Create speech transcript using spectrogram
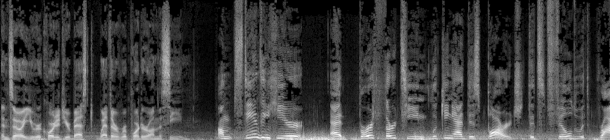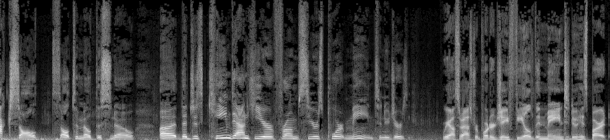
And Zoe, you recorded your best weather reporter on the scene. I'm standing here at berth 13 looking at this barge that's filled with rock salt, salt to melt the snow, uh, that just came down here from Searsport, Maine to New Jersey. We also asked reporter Jay Field in Maine to do his part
